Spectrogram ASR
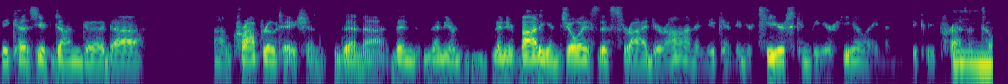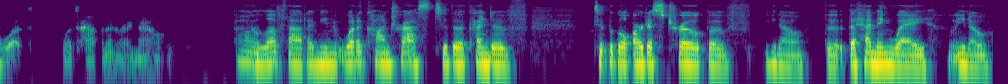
because you've done good uh, um, crop rotation, then uh, then then your then your body enjoys this ride you're on, and you can and your tears can be your healing, and you can be present mm. to what's what's happening right now. Oh, I love that. I mean, what a contrast to the kind of typical artist trope of you know the the Hemingway, you know,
